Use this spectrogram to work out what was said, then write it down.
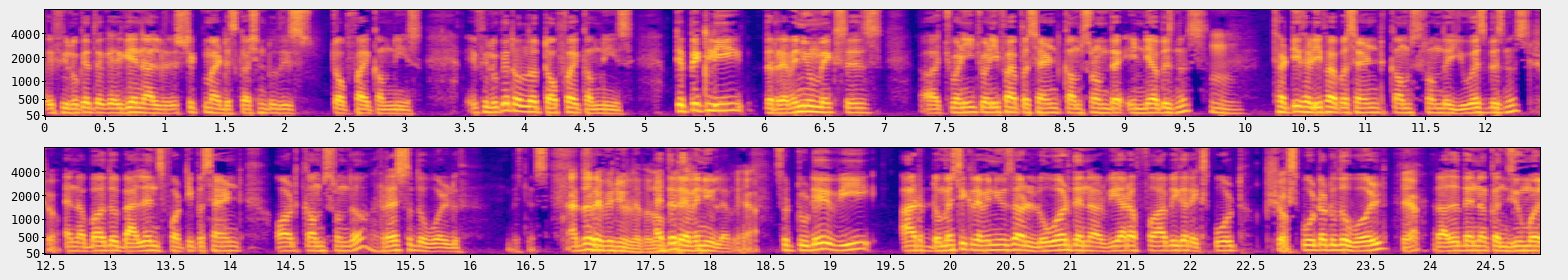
If you look at the, again, I'll restrict my discussion to these top five companies. If you look at all the top five companies, typically the revenue mix is uh, 20 25% comes from the India business. 30 35% comes from the US business Sure. and about the balance 40% or comes from the rest of the world business At the revenue level. at the revenue level. Yeah. So today we our domestic revenues are lower than our we are a far bigger export Sure. exporter to the world Yeah. rather than a consumer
